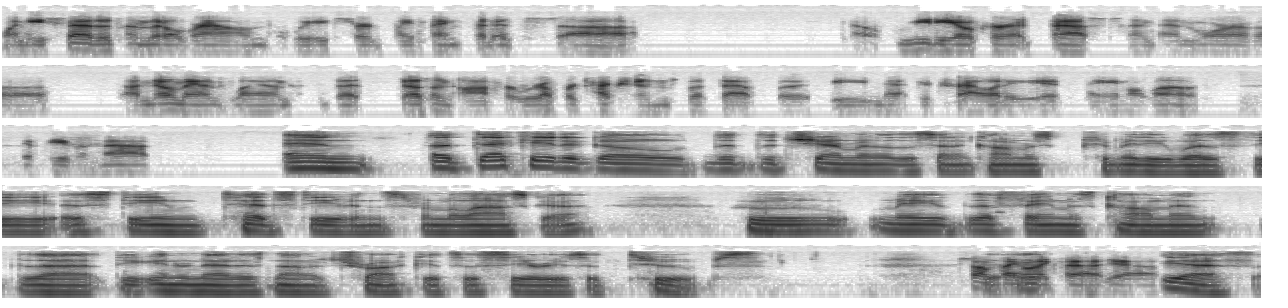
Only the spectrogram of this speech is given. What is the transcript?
when he says it's a middle ground, we certainly think that it's uh, you know, mediocre at best and, and more of a, a no man's land that doesn't offer real protections, but that would be net neutrality in name alone, if even that. And a decade ago, the, the chairman of the Senate Commerce Committee was the esteemed Ted Stevens from Alaska, who made the famous comment that the internet is not a truck, it's a series of tubes. Something like that, yeah. Yes.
